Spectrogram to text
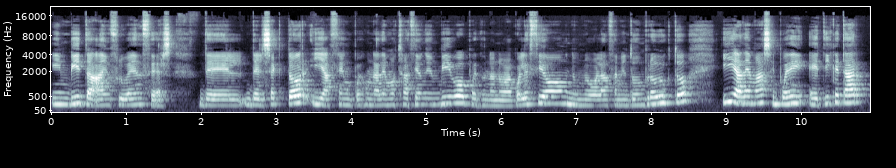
invita a influencers del, sector y hacen pues una demostración en vivo pues, de una nueva colección, de un nuevo lanzamiento de un producto y además se puede etiquetar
